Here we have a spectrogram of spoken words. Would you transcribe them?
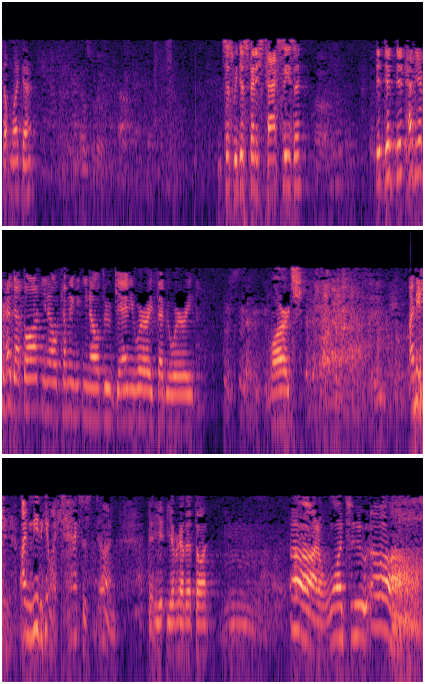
something like that? Since we just finished tax season, did, did, did, have you ever had that thought, you know, coming, you know, through January, February, March? I need, I need to get my taxes done. You, you ever have that thought? Oh, I don't want to. Oh.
